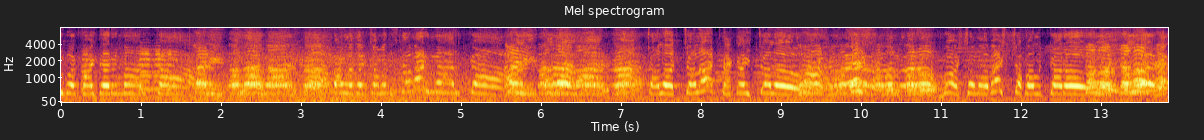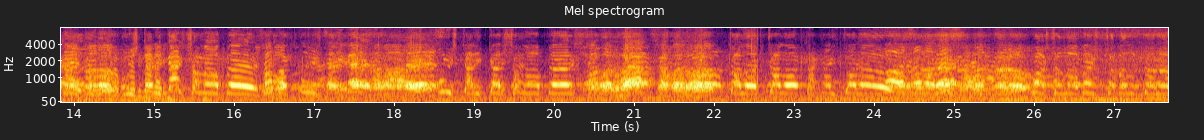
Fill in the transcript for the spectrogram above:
যুবক ভাইদের মার্কা। বাংলাদেশ জামাত ইসলামের মার্কা। চলো চলো ঢাকায় চলো। সমাবেশ সফল করো। সমাবেশ। উনিশ তারিখের সমাবেশ চলো চলো টাকাই চলো সমাবেশ সফল করো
